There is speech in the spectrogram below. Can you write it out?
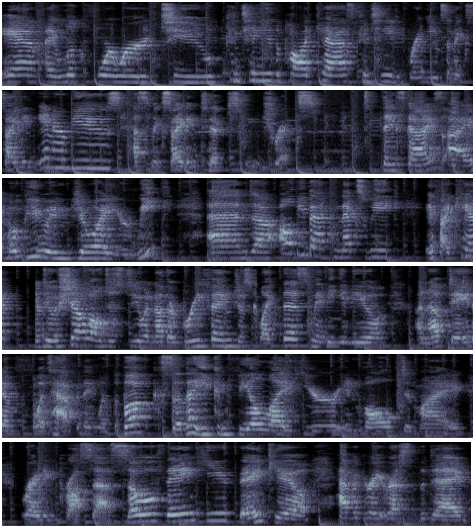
and I look forward to continue the podcast, continue to bring you some exciting interviews, uh, some exciting tips and tricks. Thanks, guys. I hope you enjoy your week and uh, I'll be back next week. If I can't do a show, I'll just do another briefing just like this, maybe give you an update of what's happening with the book so that you can feel like you're involved in my writing process. So thank you, thank you. Have a great rest of the day,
